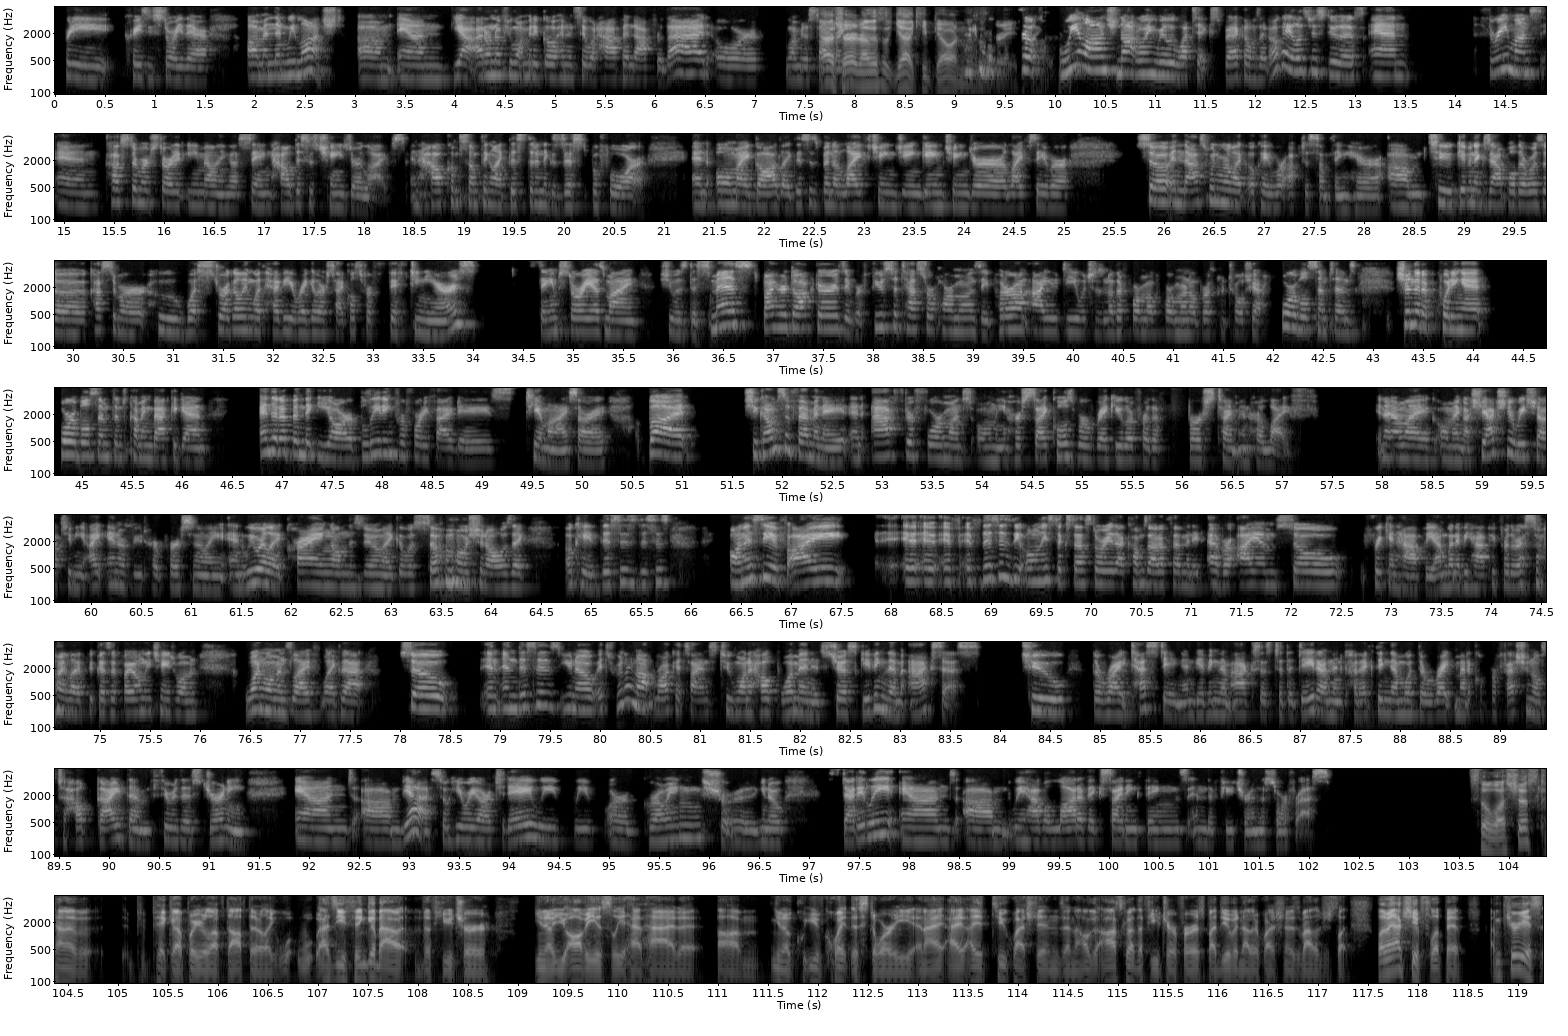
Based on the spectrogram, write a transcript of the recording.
pretty crazy story there. Um, and then we launched. Um, and yeah, I don't know if you want me to go ahead and say what happened after that or you want me to stop? Yeah, right sure. No, this is yeah, keep going. This is great. so we launched not knowing really what to expect. I was like, okay, let's just do this. And three months in, customers started emailing us saying how this has changed their lives and how come something like this didn't exist before. And oh my God, like this has been a life-changing, game changer, lifesaver. So, and that's when we're like, okay, we're up to something here. Um, to give an example, there was a customer who was struggling with heavy irregular cycles for 15 years. Same story as mine. She was dismissed by her doctors. They refused to test her hormones. They put her on IUD, which is another form of hormonal birth control. She had horrible symptoms. She ended up quitting it, horrible symptoms coming back again. Ended up in the ER, bleeding for 45 days. TMI, sorry. But she comes to Feminade, and after four months only, her cycles were regular for the first time in her life. And I'm like, oh my gosh, she actually reached out to me. I interviewed her personally, and we were like crying on the Zoom. Like it was so emotional. I was like, okay, this is, this is honestly, if I, if if this is the only success story that comes out of Feminade ever, I am so freaking happy. I'm gonna be happy for the rest of my life because if I only change woman, one woman's life like that. So and and this is you know it's really not rocket science to want to help women. It's just giving them access to the right testing and giving them access to the data and then connecting them with the right medical professionals to help guide them through this journey. And um, yeah so here we are today. We we are growing sure you know steadily and um, we have a lot of exciting things in the future in the store for us. So let's just kind of pick up where you left off there like w- w- as you think about the future you know you obviously have had um, you know, you've quite the story. And I, I, I have two questions, and I'll ask about the future first. But I do have another question is about just like let me actually flip it. I'm curious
